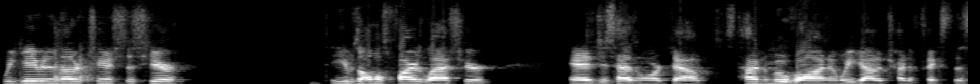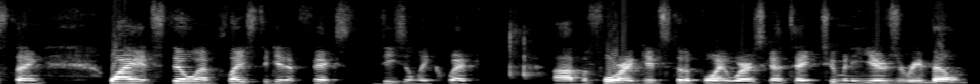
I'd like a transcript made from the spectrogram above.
We gave it another chance this year. He was almost fired last year and it just hasn't worked out. It's time to move on, and we got to try to fix this thing. Why it's still in place to get it fixed decently quick uh, before it gets to the point where it's going to take too many years to rebuild.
